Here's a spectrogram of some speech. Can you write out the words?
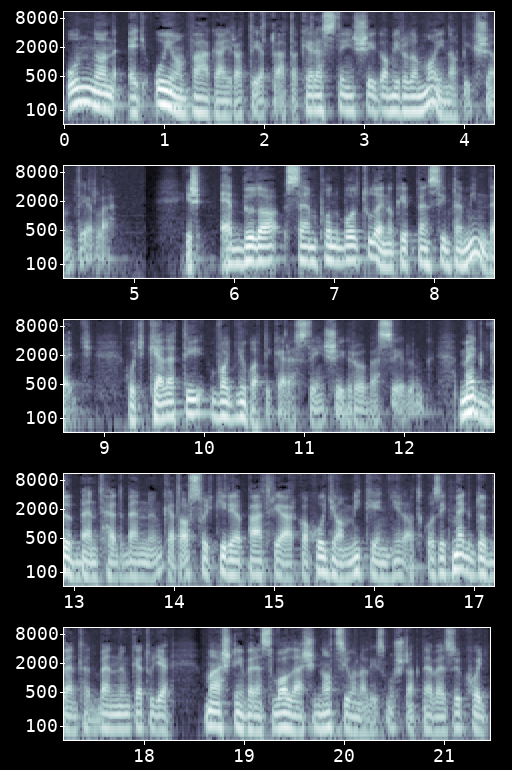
onnan egy olyan vágányra tért át a kereszténység, amiről a mai napig sem tér le. És ebből a szempontból tulajdonképpen szinte mindegy, hogy keleti vagy nyugati kereszténységről beszélünk. Megdöbbenthet bennünket az, hogy Kirill Pátriárka hogyan, miként nyilatkozik, megdöbbenthet bennünket, ugye más néven ezt vallási nacionalizmusnak nevezzük, hogy,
